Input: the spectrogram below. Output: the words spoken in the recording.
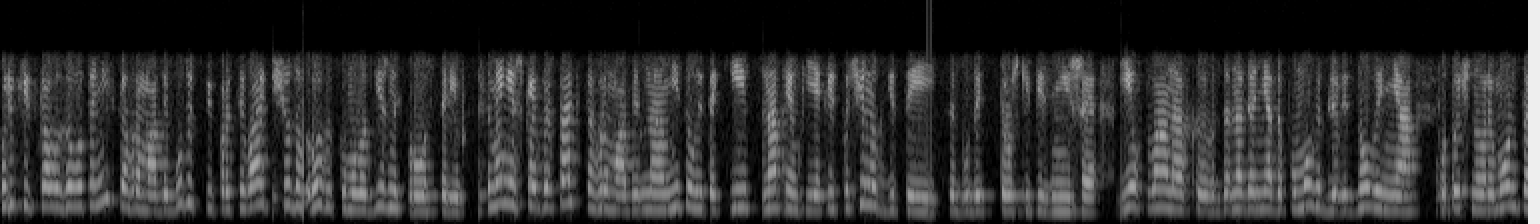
Корюківська Золотоніська громади будуть співпрацювати щодо розвитку молодіжних просторів. Семенівська і Берсацька громади намітили такі напрямки, як відпочинок дітей. Це буде трошки пізніше. Є в планах надання допомоги для відновлення поточного ремонту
